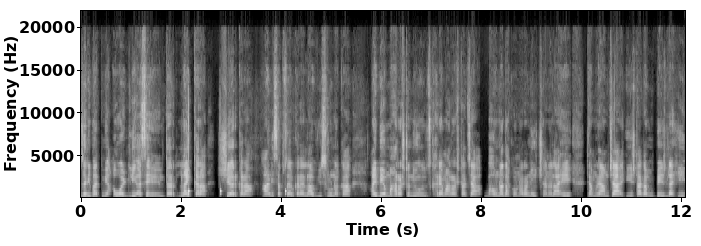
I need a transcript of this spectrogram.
जरी बातमी आवडली असेल तर लाईक करा शेअर करा आणि सबस्क्राईब करायला विसरू नका. I B M Maharashtra news खऱ्या महाराष्ट्राच्या भावना दाखवणारा न्यूज चॅनल आहे. त्यामुळे आमच्या इंस्टाग्राम पेजलाही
